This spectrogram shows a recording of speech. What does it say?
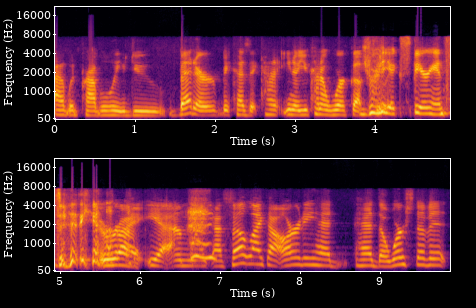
I would probably do better because it kind of, you know, you kind of work up. You already experienced it, yeah. right? Yeah, I'm like, I felt like I already had had the worst of it,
